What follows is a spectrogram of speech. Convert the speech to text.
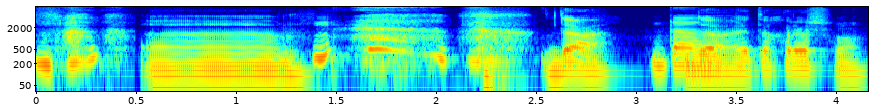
Эм, да, да, это хорошо.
